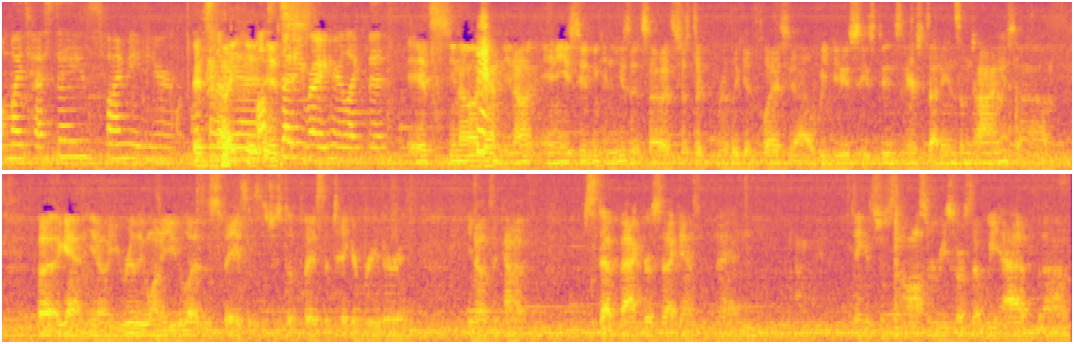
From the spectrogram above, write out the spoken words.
On my test days, find me in here. I'll, It's study, like- it- I'll it's- study right here like this. It's, you know, again, you know, any student can use it. So it's just a really good place. Yeah, we do see students in here studying sometimes. Um, but again, you know, you really want to utilize the space. It's just a place to take a breather and, you know, to kind of step back for a second. And I think it's just an awesome resource that we have um,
